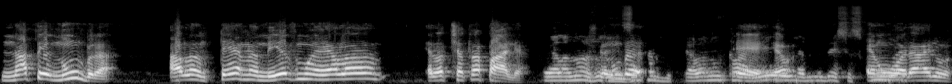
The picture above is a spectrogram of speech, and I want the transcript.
na penumbra a lanterna mesmo ela ela te atrapalha. Ela não ajuda, penumbra, ela não clareia, é, é, não deixa escuro. É um horário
